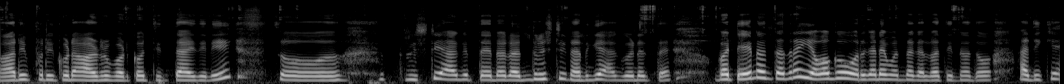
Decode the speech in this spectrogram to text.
ಪಾನಿಪುರಿ ಕೂಡ ಆರ್ಡ್ರ್ ಮಾಡ್ಕೊಂಡು ತಿಂತಾ ಇದ್ದೀನಿ. ಸೊ ದೃಷ್ಟಿ ಆಗುತ್ತೆ ಅನ್ನೋ ನನ್ನ ದೃಷ್ಟಿ ನನಗೆ ಆಗಿಬಿಡುತ್ತೆ ಬಟ್ ಏನಂತಂದರೆ, ಯಾವಾಗೋ ಹೊರಗಡೆ ಬಂದಾಗಲ್ವ ತಿನ್ನೋದು? ಅದಕ್ಕೆ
